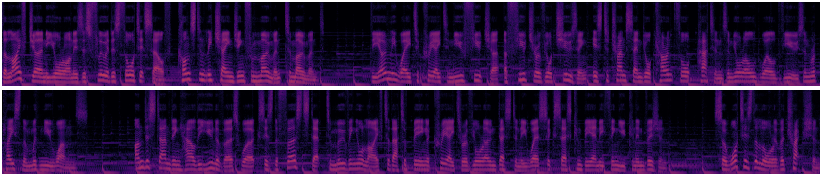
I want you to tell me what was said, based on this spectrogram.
The life journey you're on is as fluid as thought itself, constantly changing from moment to moment. The only way to create a new future, a future of your choosing, is to transcend your current thought patterns and your old world views and replace them with new ones. Understanding how the universe works is the first step to moving your life to that of being a creator of your own destiny where success can be anything you can envision. So what is the law of attraction?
